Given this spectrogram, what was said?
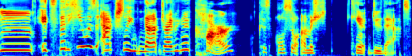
mm, it's that he was actually not driving a car because also Amish can't do that.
